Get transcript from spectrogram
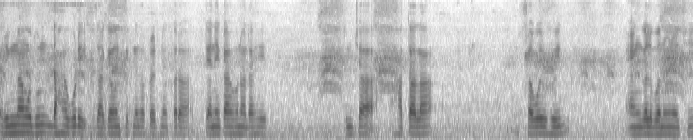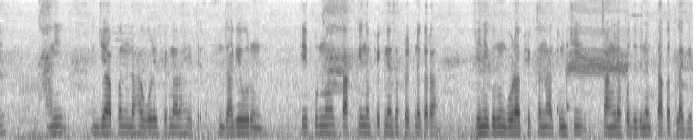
रिंगणामधून दहा गोळे जाग्यावरून फेकण्याचा प्रयत्न करा. त्याने काय होणार आहे? तुमच्या हाताला सवय होईल अँगल बनवण्याची आणि जे आपण दहा गोळे फेकणार आहे जागेवरून ते पूर्ण ताकदीनं फेकण्याचा प्रयत्न करा. जेणेकरून गोळा फेकताना तुमची चांगल्या पद्धतीनं ताकद लागेल.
